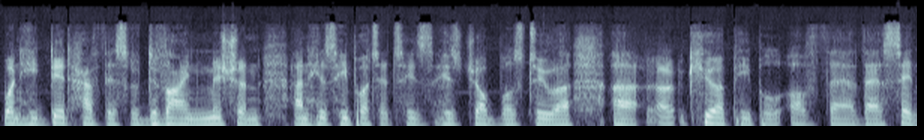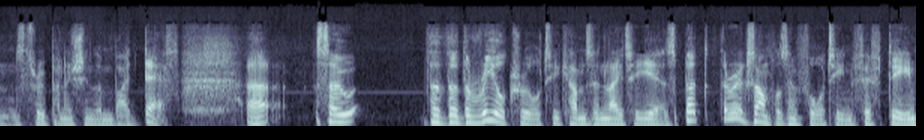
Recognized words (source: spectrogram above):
when he did have this sort of divine mission, and his he put it his his job was to uh, uh, uh, cure people of their their sins through punishing them by death. So the, the, the real cruelty comes in later years. But there are examples in 1415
